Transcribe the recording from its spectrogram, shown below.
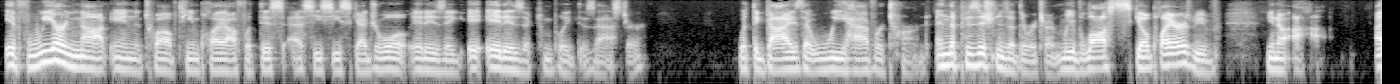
If we are not in the 12 team playoff with this SEC schedule, it is a it, it is a complete disaster with the guys that we have returned and the positions that they returned. We've lost skill players. We've, you know,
